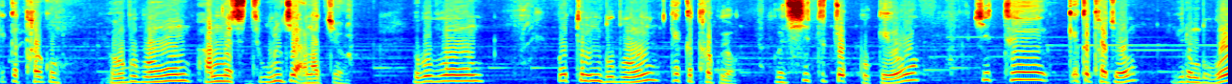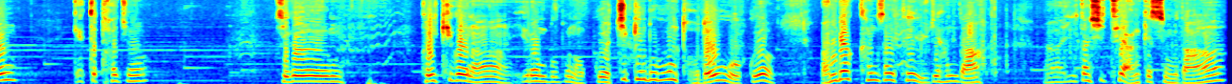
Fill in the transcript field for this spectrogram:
깨끗하고 이 부분 암레스트 울지 않았죠. 이 부분 버튼 부분 깨끗하고요. 그 시트 쪽 볼게요. 시트 깨끗하죠. 이런 부분 깨끗하죠. 지금 긁히거나 이런 부분 없고요. 찢긴 부분 더더욱 없고요. 완벽한 상태 유지한다. 아, 일단 시트에 앉겠습니다.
